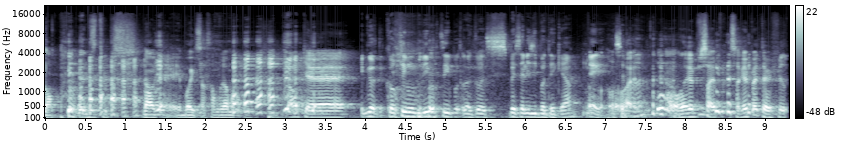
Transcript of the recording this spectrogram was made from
Non, du tout. Donc, euh, boy, ça ressemble vraiment pas. Donc, euh, Écoute, courtier immobilier, courtier euh, spécialiste hypothécaire. Mais on sait Ouais. pas. hein? on aurait pu, ça, ça aurait pu être un fil.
